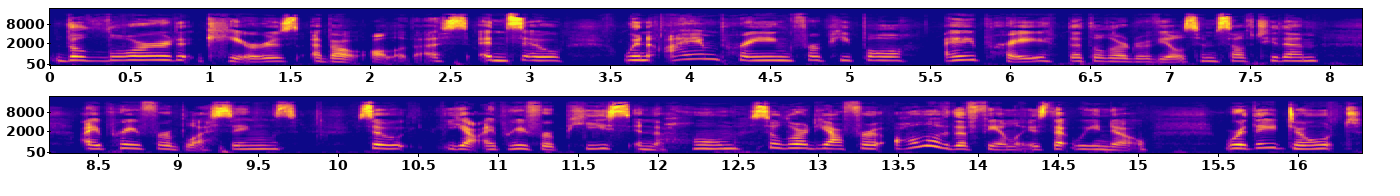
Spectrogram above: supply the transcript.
the Lord cares about all of us. And so when I am praying for people, I pray that the Lord reveals himself to them. I pray for blessings. So, yeah, I pray for peace in the home. So, Lord, yeah, for all of the families that we know where they don't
